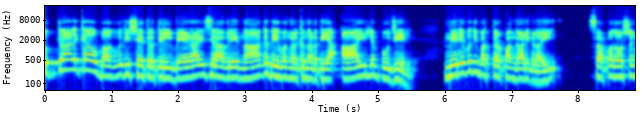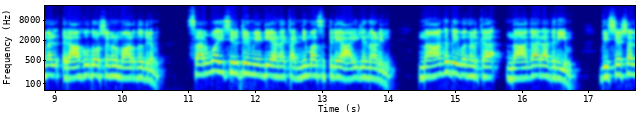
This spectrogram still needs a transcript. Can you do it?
ഉത്രാളിക്കാവ് ഭഗവതി ക്ഷേത്രത്തിൽ വ്യാഴാഴ്ച രാവിലെ നാഗദൈവങ്ങൾക്ക് നടത്തിയ ആയില്ലം പൂജയിൽ നിരവധി ഭക്തർ പങ്കാളികളായി. സർപ്പദോഷങ്ങൾ രാഹുദോഷങ്ങൾ മാറുന്നതിനും സർവ ഐശ്വര്യത്തിനും വേണ്ടിയാണ് കന്നിമാസത്തിലെ ആയില്യനാളിൽ നാഗദൈവങ്ങൾക്ക് നാഗാരാധനയും വിശേഷാൽ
